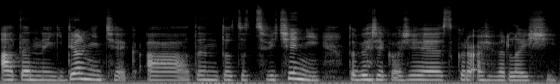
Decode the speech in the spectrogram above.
A ten jídelníček a ten toto cvičení, to bych řekla, že je skoro až vedlejší.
